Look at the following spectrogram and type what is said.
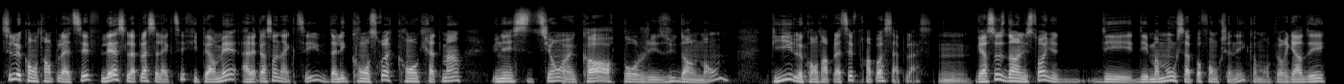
Si le contemplatif laisse la place à l'actif, il permet à la personne active d'aller construire concrètement une institution, un corps pour Jésus dans le monde puis le contemplatif prend pas sa place. Hmm. Versus dans l'histoire, il y a des, des, moments où ça n'a pas fonctionné, comme on peut regarder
